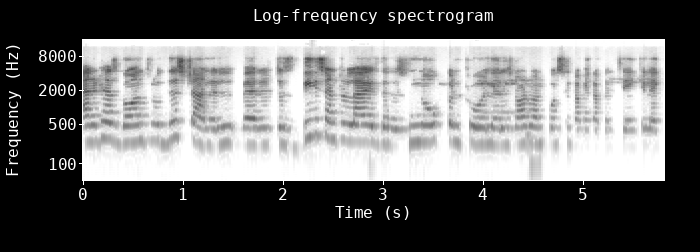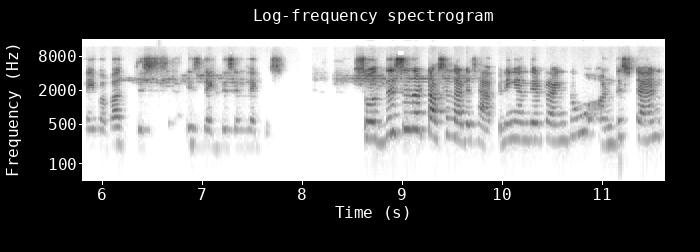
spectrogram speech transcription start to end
And it has gone through this channel where it is decentralized. There is no control. There is not one person coming up and saying like nahi baba this is like this and like this. So this is a tussle that is happening and they're trying to understand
